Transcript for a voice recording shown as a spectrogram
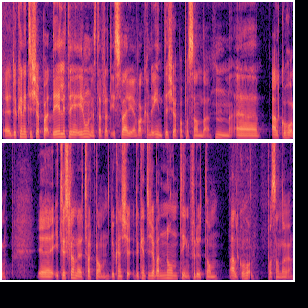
Eh, Du kan inte köpa, det är lite ironiskt därför att i Sverige, vad kan du inte köpa på söndag? Hmm, eh, alkohol. Eh, I Tyskland är det tvärtom. Du kan, du kan inte köpa någonting förutom alkohol på söndagar.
